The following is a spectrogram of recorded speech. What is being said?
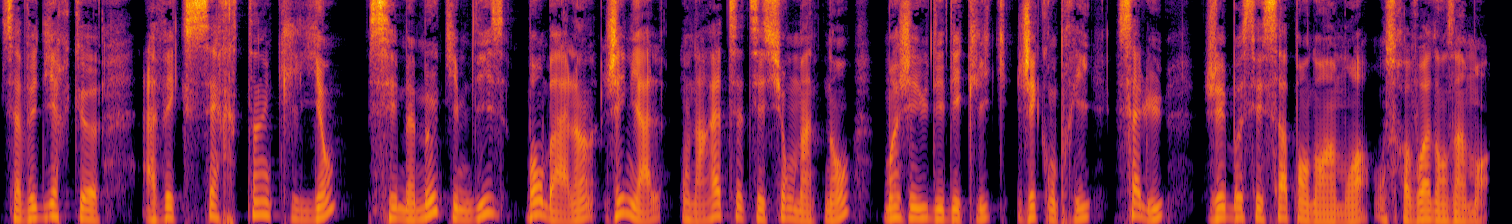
Ça veut dire que avec certains clients, c'est même eux qui me disent Bon, bah Alain, génial, on arrête cette session maintenant. Moi, j'ai eu des déclics, j'ai compris. Salut, je vais bosser ça pendant un mois. On se revoit dans un mois.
